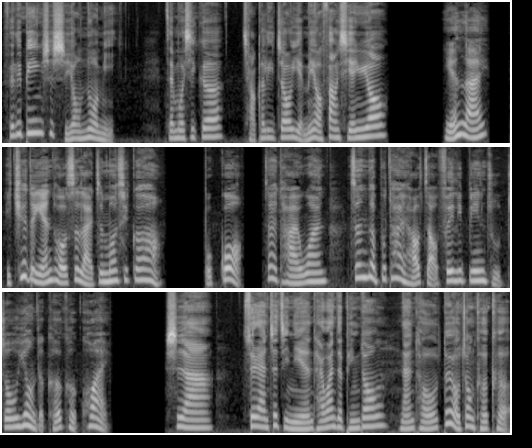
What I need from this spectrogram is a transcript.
菲律宾是使用糯米。在墨西哥，巧克力粥也没有放咸鱼哦。原来一切的源头是来自墨西哥啊！不过在台湾。真的不太好找菲律宾煮粥用的可可块。是啊，虽然这几年台湾的屏东、南投都有种可可，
